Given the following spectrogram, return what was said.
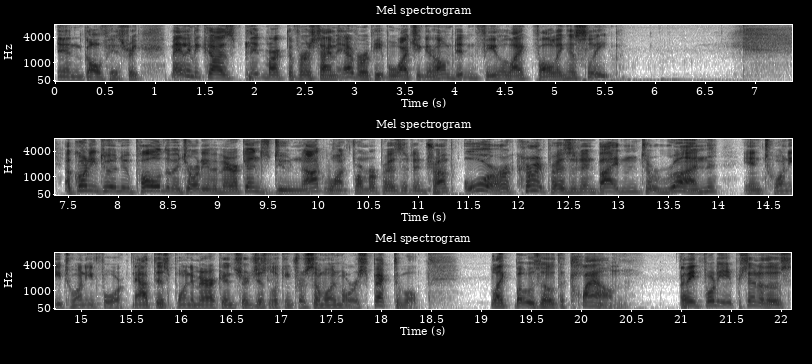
in golf history, mainly because it marked the first time ever people watching at home didn't feel like falling asleep. According to a new poll, the majority of Americans do not want former President Trump or current President Biden to run in 2024. Now, at this point, Americans are just looking for someone more respectable, like Bozo the Clown. I mean, 48% of those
